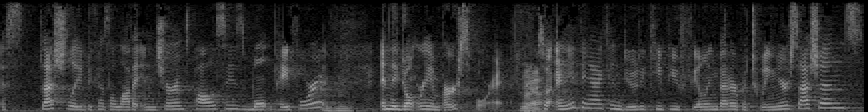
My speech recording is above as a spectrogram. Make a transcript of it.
especially because a lot of insurance policies won't pay for it mm-hmm. and they don't reimburse for it. Yeah. So anything I can do to keep you feeling better between your sessions,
